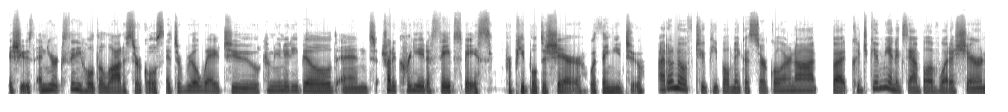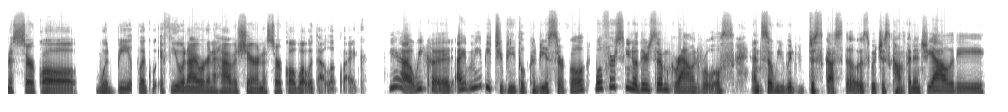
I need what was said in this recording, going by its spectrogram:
issues. And New York City holds a lot of circles. It's a real way to community build and try to create a safe space for people to share what they need to. I don't know if two people make a circle or not, but could you give me an example of what a share in a circle would be? Like if you and I were going to have a share in a circle, what would that look like? Yeah, we could. I maybe two people could be a circle. Well, first, you know, there's some ground rules. And so we would discuss those, which is confidentiality,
